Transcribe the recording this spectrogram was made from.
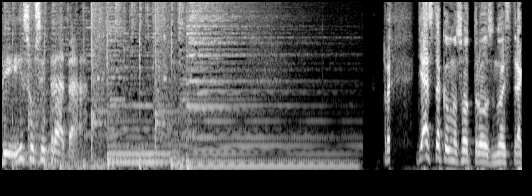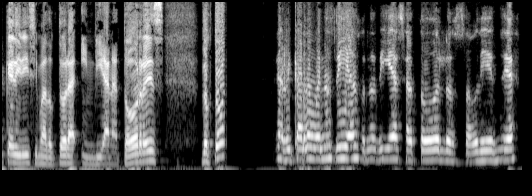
De eso se trata. Ya está con nosotros nuestra queridísima doctora Indiana Torres. Doctor. Ricardo, buenos días, buenos días a todos los audiencias.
